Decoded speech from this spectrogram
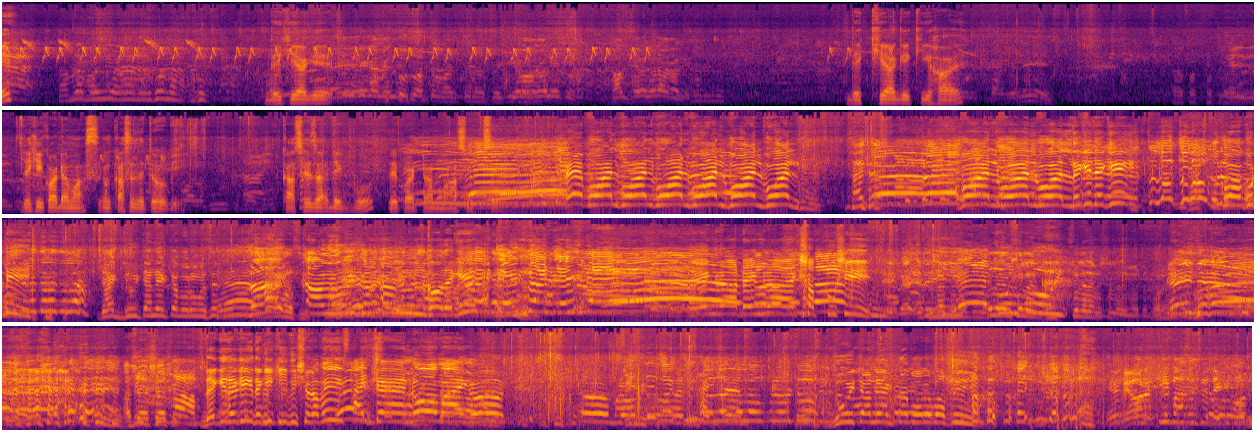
দেখি আগে। দেখি আগে কি হয়। দেখি কয়টা মাছ কাছে যেতে হবে। কাছে যা দেখব যে কয়টা মাছ হচ্ছে বল বল বল বল বল বল। বল দেখি দেখি। কুটি গুটি। দেখ দুইটা নে একটা বড় মাছ কো দেখি। টেংরা টেংরা এক সব খুশি। দেখি দেখি দেখি কি বিশ্বকাপ। এই সাইডেন ও মাই গড। দুইটা নে একটা বড় বাসি।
